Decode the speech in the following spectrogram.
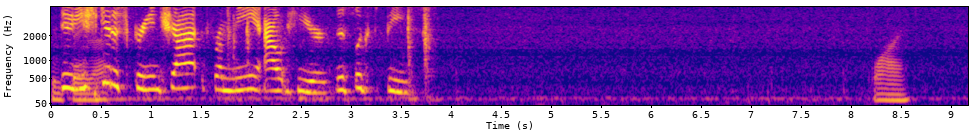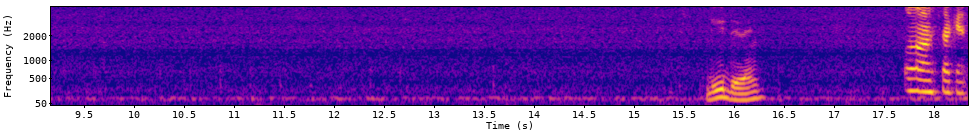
you Dude, you should that. get a screenshot from me out here. This looks beast. Why? What are you doing? Hold on a second.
